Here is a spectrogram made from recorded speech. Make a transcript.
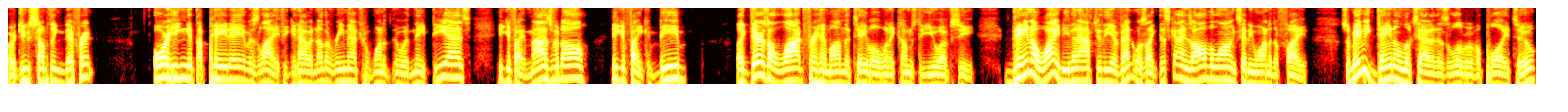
or do something different, or he can get the payday of his life. He can have another rematch with one with Nate Diaz. He can fight Masvidal. He can fight Khabib. Like there's a lot for him on the table when it comes to UFC. Dana White, even after the event, was like, "This guy's all along said he wanted to fight." So maybe Dana looks at it as a little bit of a ploy too.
